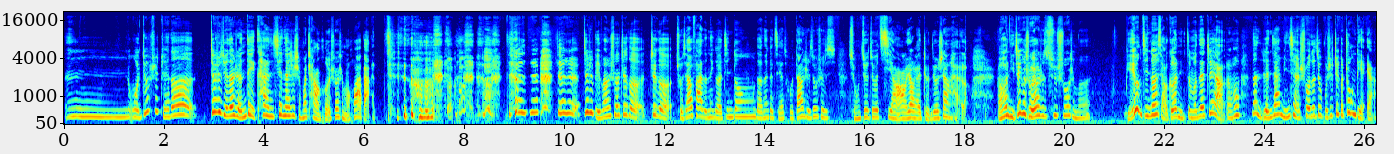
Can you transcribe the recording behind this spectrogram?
嗯，我就是觉得，就是觉得人得看现在是什么场合说什么话吧。就是就是就是，比方说这个这个楚萧发的那个京东的那个截图，当时就是雄赳赳气昂昂要来拯救上海了，然后你这个时候要是去说什么。别用京东小哥，你怎么在这样？然后那人家明显说的就不是这个重点呀。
